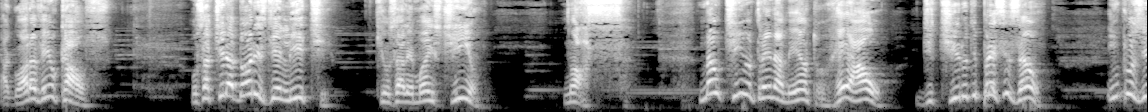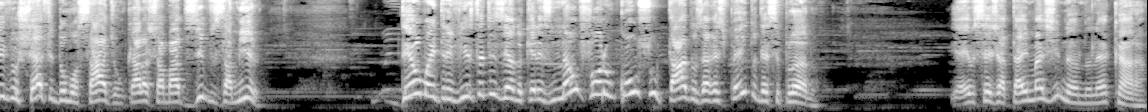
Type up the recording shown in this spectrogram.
Agora vem o caos. Os atiradores de elite que os alemães tinham, nossa, não tinham treinamento real de tiro de precisão. Inclusive o chefe do Mossad, um cara chamado Ziv Zamir, deu uma entrevista dizendo que eles não foram consultados a respeito desse plano. E aí você já tá imaginando, né, cara?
